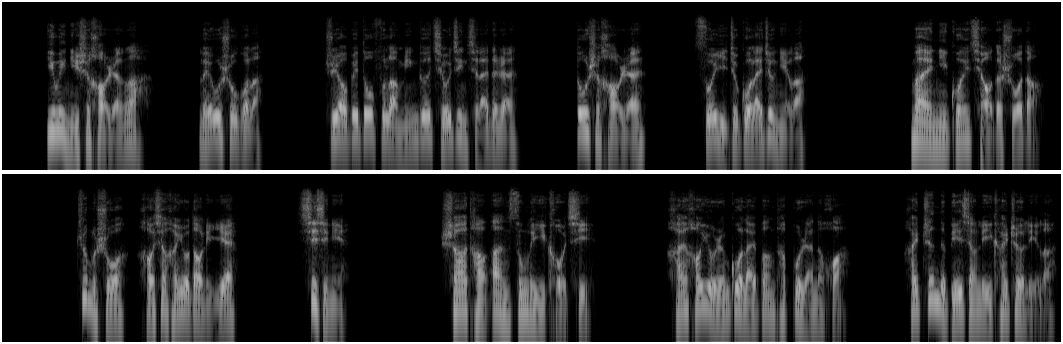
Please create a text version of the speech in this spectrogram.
“因为你是好人啊，雷欧说过了，只要被多弗朗明哥囚禁起来的人都是好人，所以就过来救你了。”麦妮乖巧的说道。“这么说好像很有道理耶，谢谢你。”砂糖暗松了一口气，还好有人过来帮他，不然的话。还真的别想离开这里了。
